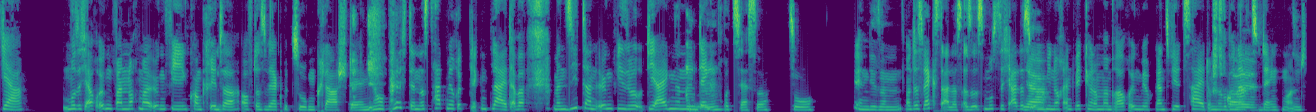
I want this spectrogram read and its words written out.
ja, muss ich auch irgendwann nochmal irgendwie konkreter auf das Werk bezogen klarstellen, glaube ich. Denn das tat mir rückblickend leid. Aber man sieht dann irgendwie so die eigenen mhm. Denkprozesse so in diesem, und es wächst alles. Also es muss sich alles ja. irgendwie noch entwickeln und man braucht irgendwie auch ganz viel Zeit, um darüber Voll. nachzudenken. Und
